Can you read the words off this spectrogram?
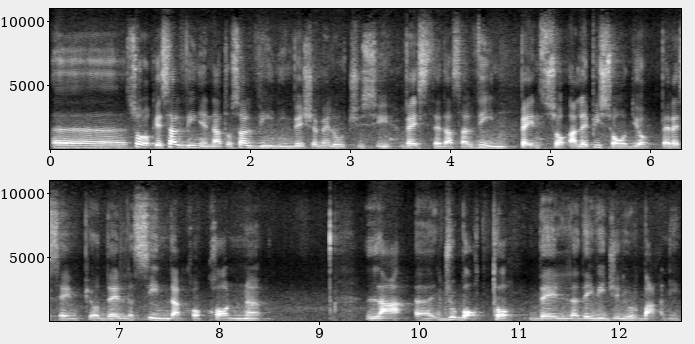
eh, solo che Salvini è nato Salvini, invece Melucci si veste da Salvini. Penso all'episodio, per esempio, del sindaco con la, eh, il giubbotto del, dei vigili urbani.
